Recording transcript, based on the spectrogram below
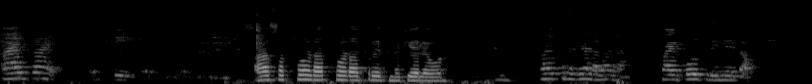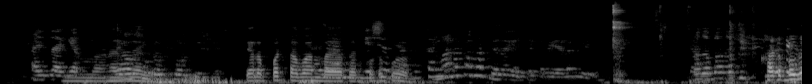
काय काय? ओके असा थोडा थोडा प्रयत्न केल्यावर. पाय कुठे गेला बघा. पाय पोचरी लिहिला हाय जाग्या. हाय जागा. त्याला पट्टा बांधलाय आता कुठं पळ खट बघ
